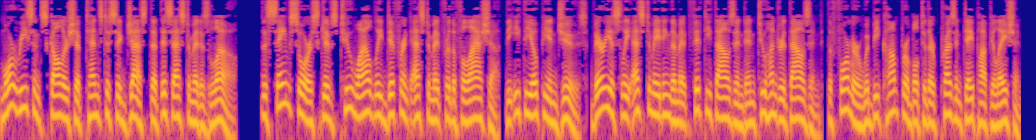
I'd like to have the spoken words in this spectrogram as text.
More recent scholarship tends to suggest that this estimate is low. The same source gives two wildly different estimate for the Falasha, the Ethiopian Jews, variously estimating them at 50,000 and 200,000, the former would be comparable to their present-day population.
